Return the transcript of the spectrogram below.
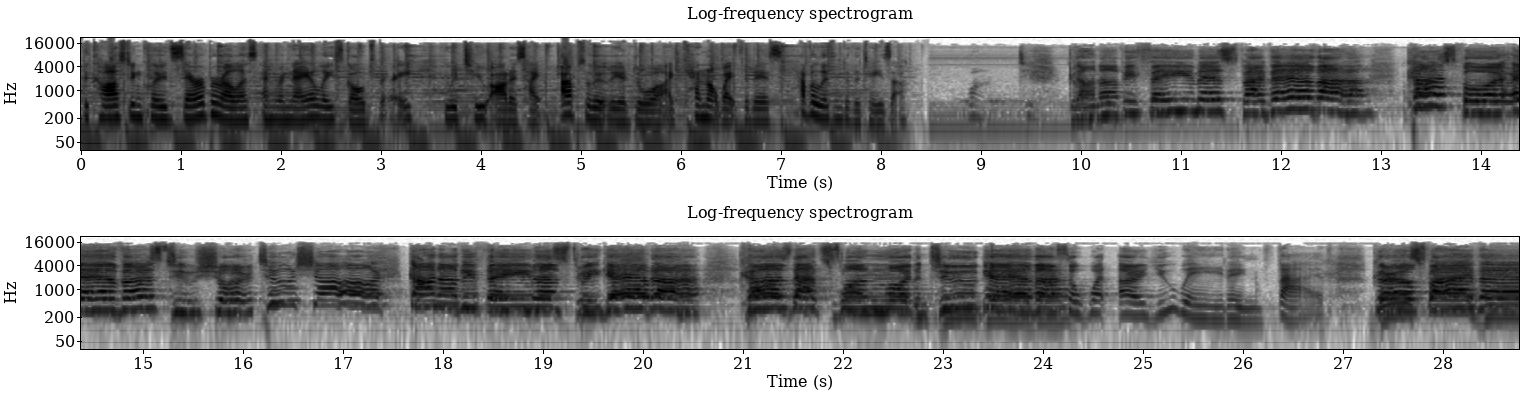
The cast includes Sara Bareilles and Renee Elise Goldsberry, who are two artists I absolutely adore. I cannot wait for this. Have a listen to the teaser. Gonna be famous forever. Cause forever's too short, too short. Gonna be famous together. Cause that's one more than together. So what are you waiting? Five girls, five ever.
